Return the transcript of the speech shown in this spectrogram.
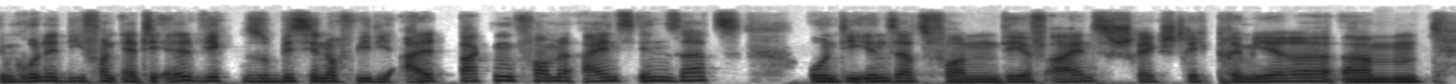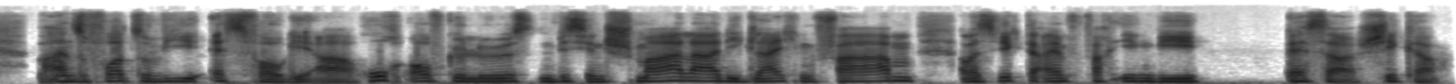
im Grunde die von RTL wirkten so ein bisschen noch wie die altbacken Formel 1 Insatz und die Insatz von DF1 Schrägstrich Premiere ähm, waren sofort so wie SVGA, hoch aufgelöst, ein bisschen schmaler, die gleichen Farben, aber es wirkte einfach irgendwie besser, schicker,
